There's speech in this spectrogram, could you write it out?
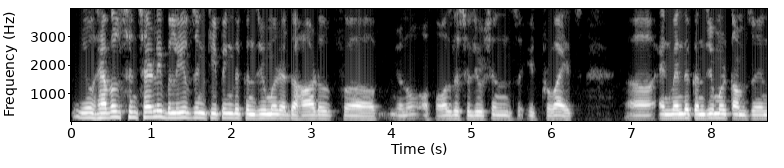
you know Havells sincerely believes in keeping the consumer at the heart of uh, you know of all the solutions it provides. Uh, and when the consumer comes in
